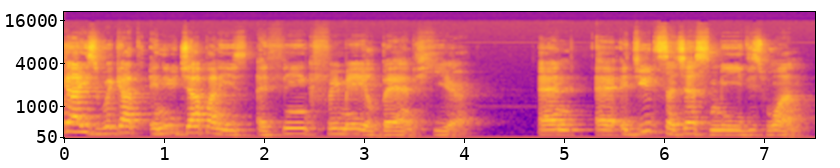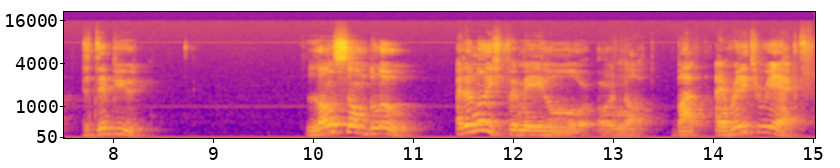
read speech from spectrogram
Guys, we got a new Japanese, I think, female band here. And uh, a dude suggests me this one, the debut. Lonesome Blue. I don't know if female or, or not, but I'm ready to react.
